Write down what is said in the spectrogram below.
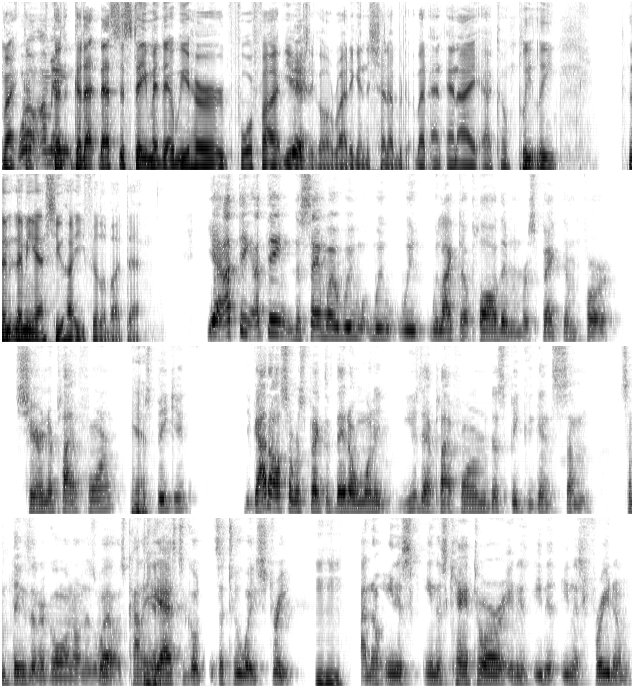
Right, well, I mean, because that, that's the statement that we heard four or five years yeah. ago, right? Again, to shut up, but and, and I, I completely let me let me ask you how you feel about that. Yeah, I think I think the same way we we we, we like to applaud them and respect them for sharing their platform yeah. for speaking. You got to also respect if they don't want to use that platform to speak against some some things that are going on as well. It's kind of yeah. he has to go. It's a two way street. Mm-hmm. I know Enes Enes Kanter Enes, Enes, Enes Freedom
